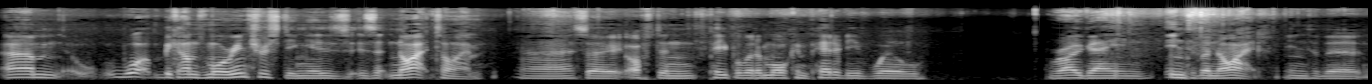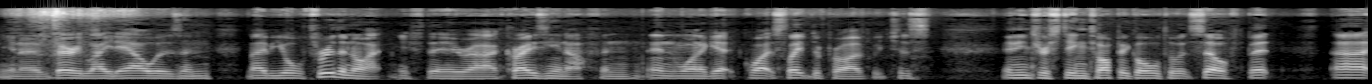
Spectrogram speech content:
um, what becomes more interesting is is at night time. Uh, so often people that are more competitive will rogaine into the night, into the you know very late hours, and maybe all through the night if they're uh, crazy enough and and want to get quite sleep deprived, which is an interesting topic all to itself. But uh,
